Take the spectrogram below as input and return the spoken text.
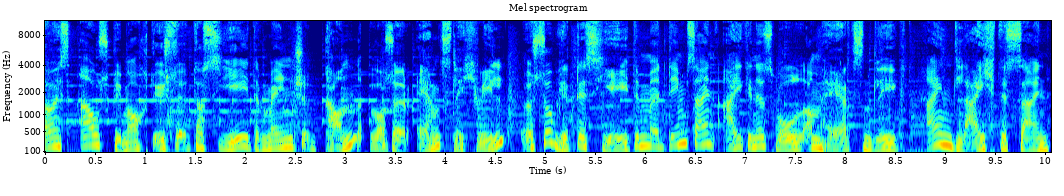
Da es ausgemacht ist, dass jeder Mensch kann, was er ernstlich will, so wird es jedem, dem sein eigenes Wohl am Herzen liegt, ein leichtes sein,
